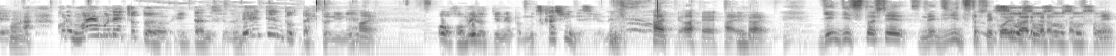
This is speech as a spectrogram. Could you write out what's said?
って言って、あ、これ前もね、ちょっと言ったんですけど、うん、0点取った人にね、はい、を褒めるっていうのはやっぱ難しいんですよね。はいはいはいはい。現実としてですね、事実としてこういうのがあるからとか、ね、そうそうそう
